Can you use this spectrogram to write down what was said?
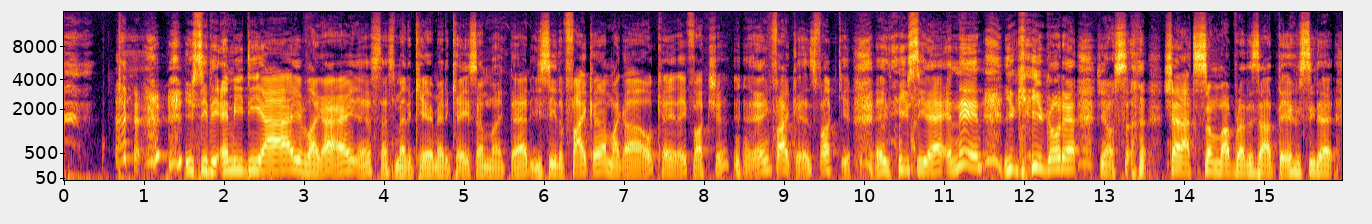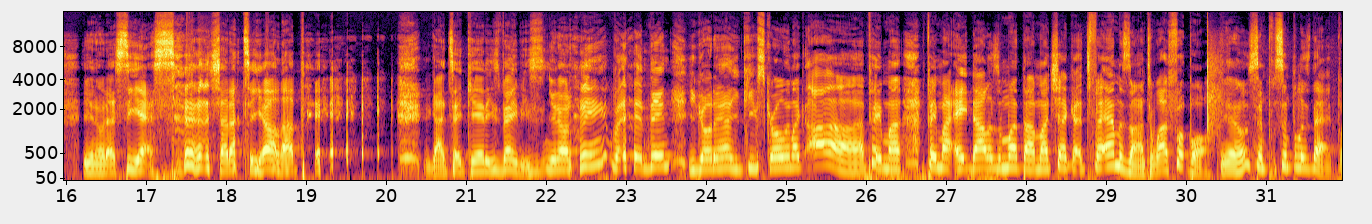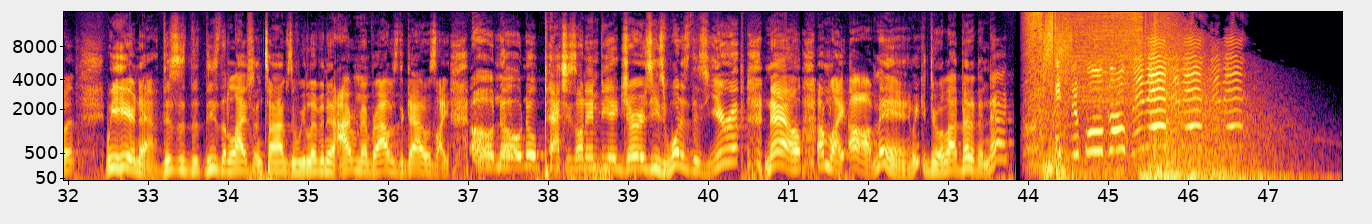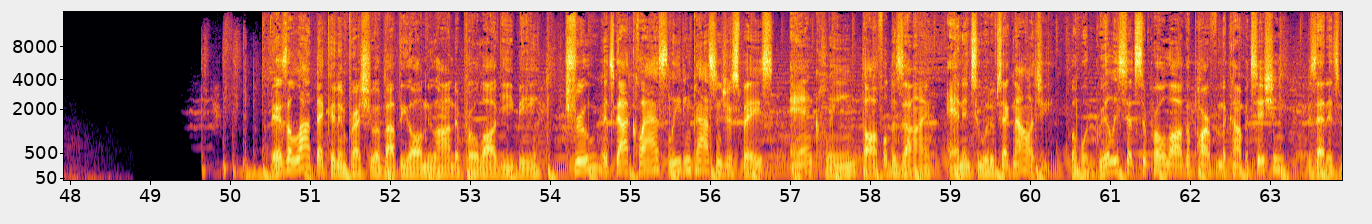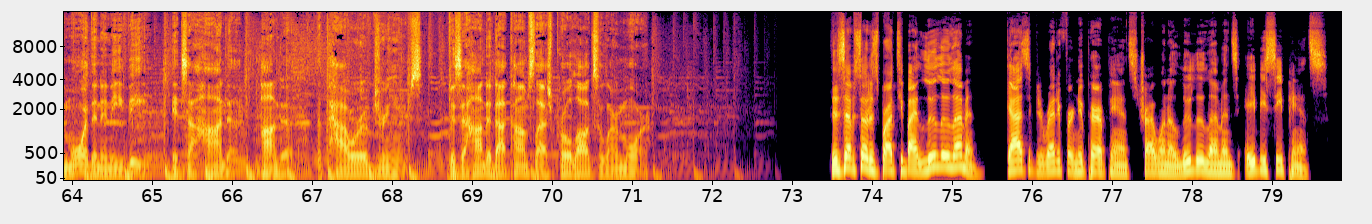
You see the MEDI, you're like, all right, that's, that's Medicare, Medicaid, something like that. You see the FICA, I'm like, oh, okay, they fuck you. it ain't FICA, it's fuck you. And you see that, and then you you go down, you know, shout out to some of my brothers out there who see that, you know, that CS. shout out to y'all out there you gotta take care of these babies. You know what I mean? But and then you go down, you keep scrolling like, ah, oh, I pay my I pay my eight dollars a month out my check for Amazon to watch football. You know, simple simple as that. But we here now. This is the, these are the lives and times that we living in. I remember I was the guy who was like, oh no, no patches on NBA jerseys. What is this Europe? Now I'm like, oh man, we could do a lot better than that. It's the full go, There's a lot that could impress you about the all new Honda Prologue EV. True, it's got class leading passenger space and clean, thoughtful design and intuitive technology. But what really sets the Prologue apart from the competition is that it's more than an EV, it's a Honda. Honda, the power of dreams. Visit honda.com slash prologue to learn more. This episode is brought to you by Lululemon. Guys, if you're ready for a new pair of pants, try one of Lululemon's ABC pants.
